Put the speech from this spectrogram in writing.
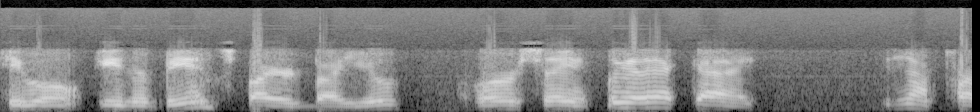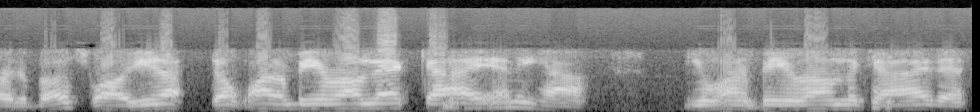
He will either be inspired by you or say, look at that guy. He's not part of us. Well, you not, don't want to be around that guy anyhow. you want to be around the guy that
